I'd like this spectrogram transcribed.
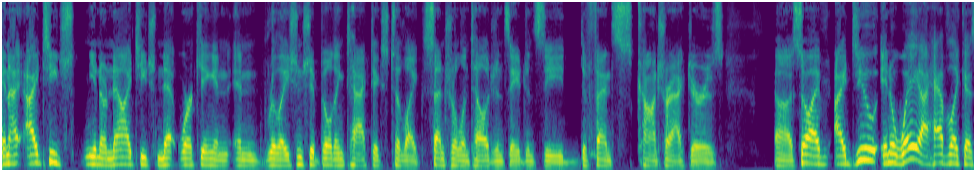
And I, I teach, you know, now I teach networking and, and relationship building tactics to like central intelligence agency, defense contractors. Uh, so I I do in a way I have like a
